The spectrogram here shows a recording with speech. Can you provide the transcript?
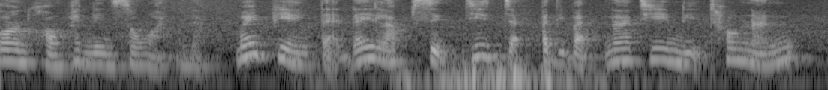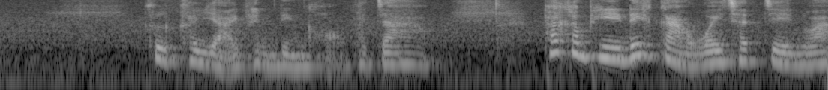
กรของแผ่นดินสวรรค์นะไม่เพียงแต่ได้รับสิทธิ์ที่จะปฏิบัติหน้าที่นี้เท่านั้น คือขยายแผ่นดินของพระเจ้า พระคัมภีร์ได้กล่าวไว้ชัดเจนว่า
